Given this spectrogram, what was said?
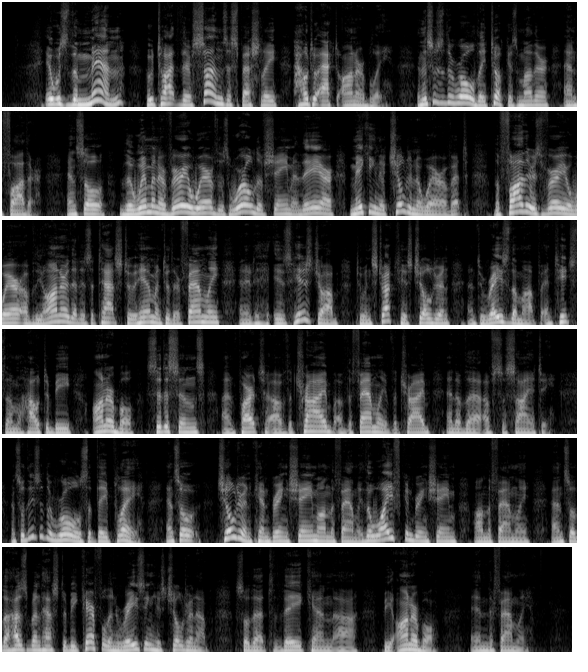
It was the men who taught their sons, especially, how to act honorably. And this is the role they took as mother and father. And so the women are very aware of this world of shame and they are making their children aware of it. The father is very aware of the honor that is attached to him and to their family, and it is his job to instruct his children and to raise them up and teach them how to be honorable citizens and part of the tribe, of the family, of the tribe, and of, the, of society. And so these are the roles that they play. And so Children can bring shame on the family. The wife can bring shame on the family. And so the husband has to be careful in raising his children up so that they can uh, be honorable in the family.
